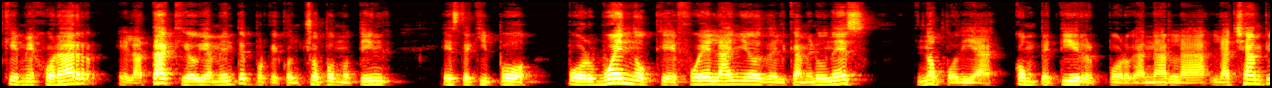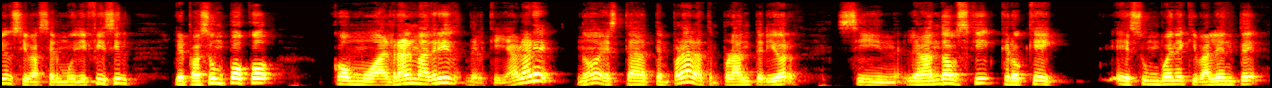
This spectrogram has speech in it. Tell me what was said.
que mejorar el ataque, obviamente, porque con Chopo Moting este equipo, por bueno que fue el año del camerunés, no podía competir por ganar la, la Champions, iba a ser muy difícil. Le pasó un poco como al Real Madrid, del que ya hablaré, ¿no? Esta temporada, la temporada anterior, sin Lewandowski, creo que es un buen equivalente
